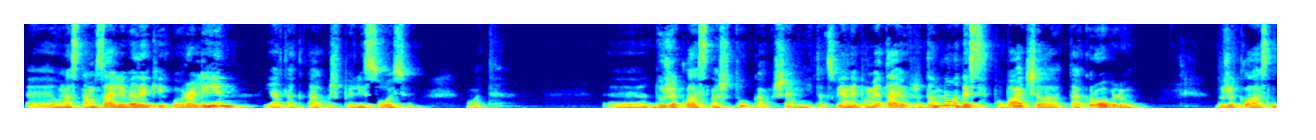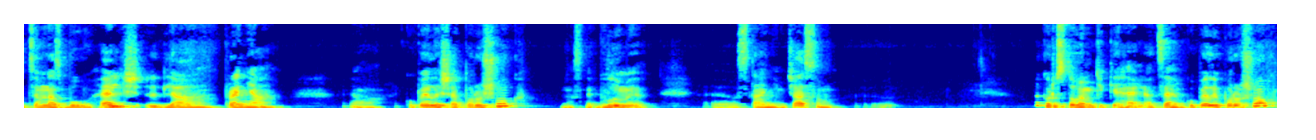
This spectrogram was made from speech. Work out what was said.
Е, У нас там в залі великий ковролін. Я так також пилісосю. От. Е, Дуже класна штука. Ще мені так я не пам'ятаю вже давно, десь побачила, так роблю. Дуже класно. Це в нас був гель для прання. Купили ще порошок. У нас не було ми е, останнім часом. Використовуємо тільки гель. А це купили порошок,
